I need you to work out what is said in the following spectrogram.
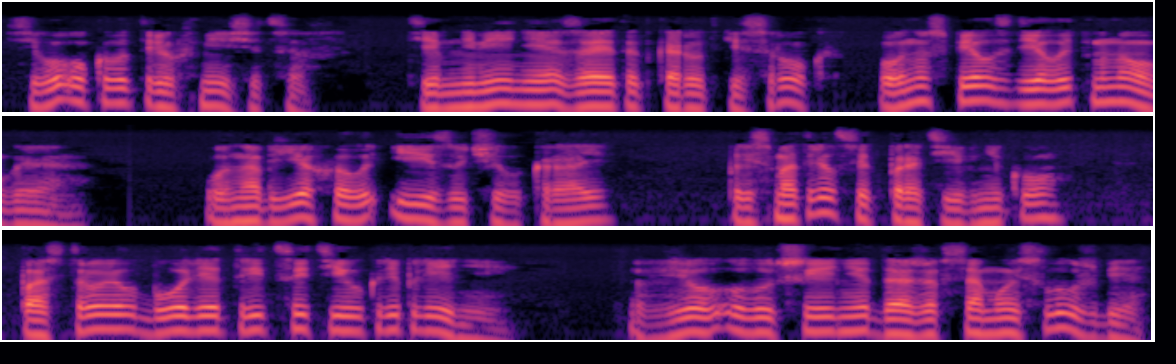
всего около трех месяцев. Тем не менее, за этот короткий срок он успел сделать многое. Он объехал и изучил край, присмотрелся к противнику, построил более 30 укреплений, ввел улучшения даже в самой службе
